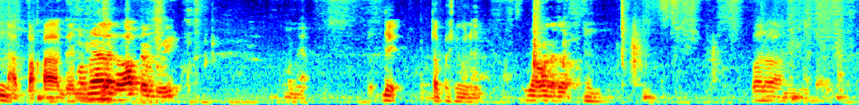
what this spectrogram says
Napakaganda. Mamaya na to, after break. Mamaya. Hindi. Tapos nyo na. Wala ko na to. Para ano na tayo.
